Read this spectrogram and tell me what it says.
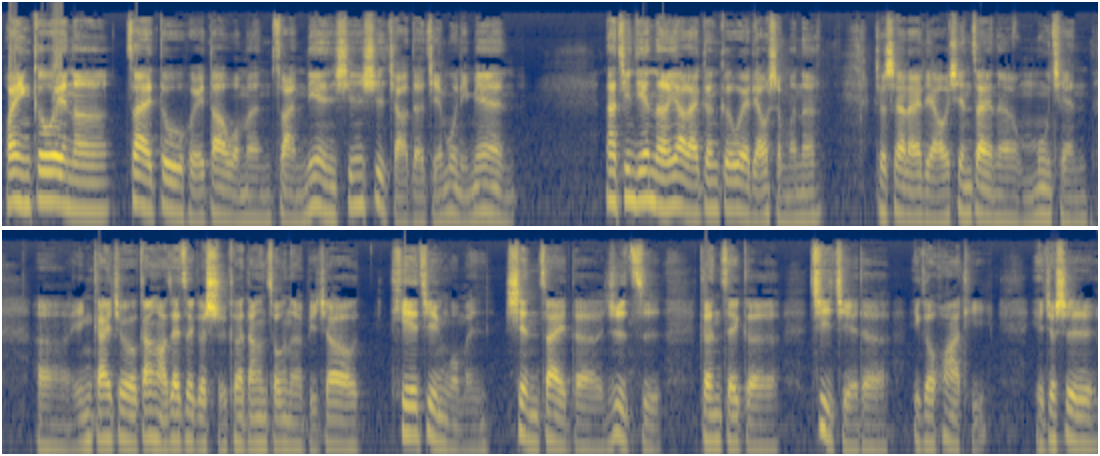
欢迎各位呢再度回到我们转念新视角的节目里面。那今天呢要来跟各位聊什么呢？就是要来聊现在呢，我们目前呃，应该就刚好在这个时刻当中呢，比较贴近我们现在的日子跟这个季节的一个话题，也就是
